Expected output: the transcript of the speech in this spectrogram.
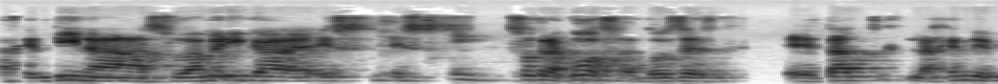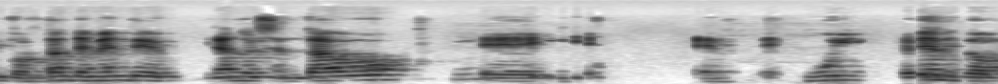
Argentina, Sudamérica es, es, otra cosa. Entonces, está la gente constantemente mirando el centavo y es, muy violento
